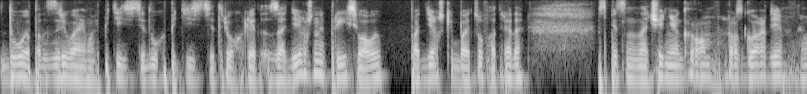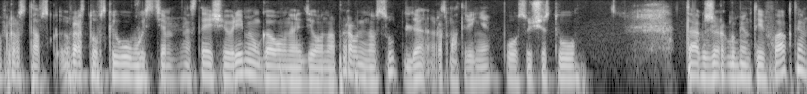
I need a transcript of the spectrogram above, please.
Двое подозреваемых 52-53 лет задержаны при силовой поддержке бойцов отряда спецназначения «Гром» Росгвардии в, Ростовск... в Ростовской области. В настоящее время уголовное дело направлено в суд для рассмотрения по существу. Также аргументы и факты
